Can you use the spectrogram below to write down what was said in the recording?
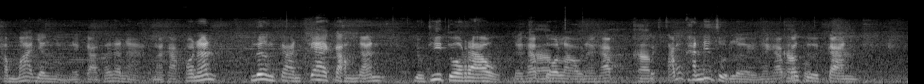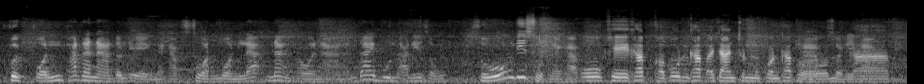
ธรรมะอย่างหนึ่งในการพัฒนานะครับ เพราะฉะนั้นเรื่องการแก้กรรมนั้นอยู่ที่ตัวเรานะครับครับตัวเรานะครับครับสำคัญที่สุดเลยนะครับ ครับ ก็คือการฝึกฝนพัฒนาตนเองนะครับสวดมนต์และนั่งภาวนานั้นได้บุญอานิสงส์สูงที่สุดนะครับ โอเคครับ ขอบคุณครับอาจารย์ชนมงคลครับผครับมสวัสดีครับ บ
